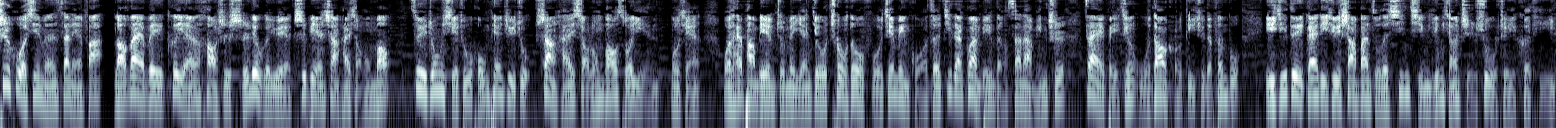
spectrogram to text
吃货新闻三连发，老外为科研耗时十六个月，吃遍上海小笼包。最终写出鸿篇巨著《上海小笼包索引》。目前，我台旁边准备研究臭豆腐、煎饼果子、鸡蛋灌饼等三大名吃在北京五道口地区的分布，以及对该地区上班族的心情影响指数这一课题。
